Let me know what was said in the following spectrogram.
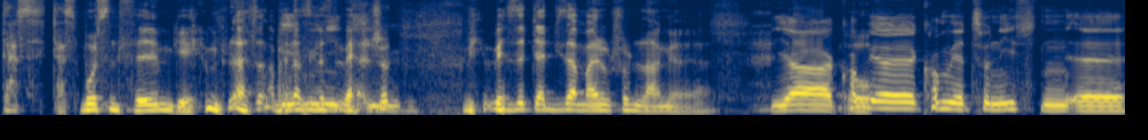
Das, das muss einen Film geben. Also, aber das wissen wir ja schon. Wir, wir sind ja dieser Meinung schon lange, ja. Ja, kommen, Oh. wir, kommen wir zur nächsten, äh,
